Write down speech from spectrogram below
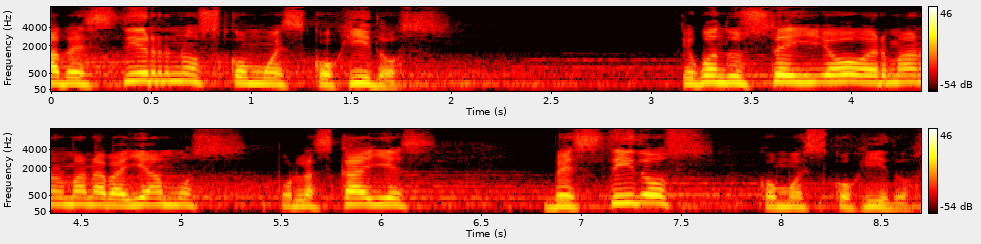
a vestirnos como escogidos. Que cuando usted y yo, hermano, hermana, vayamos por las calles vestidos como escogidos.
